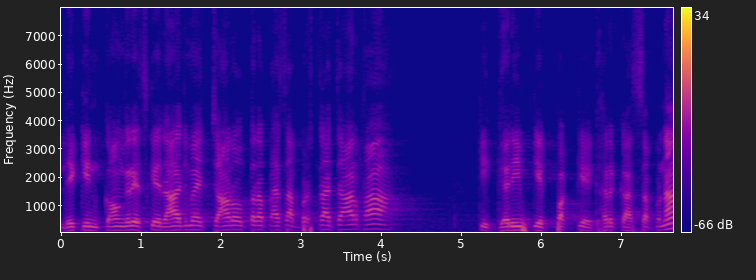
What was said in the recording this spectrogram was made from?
लेकिन कांग्रेस के राज में चारों तरफ़ ऐसा भ्रष्टाचार था कि गरीब के पक्के घर का सपना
